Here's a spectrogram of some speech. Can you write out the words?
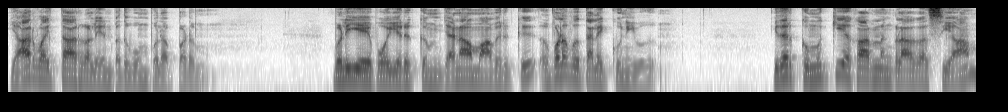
யார் வைத்தார்கள் என்பதுவும் புலப்படும் வெளியே போயிருக்கும் ஜனாமாவிற்கு எவ்வளவு தலைக்குனிவு? இதற்கு முக்கிய காரணங்களாக சியாம்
